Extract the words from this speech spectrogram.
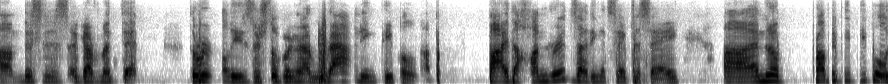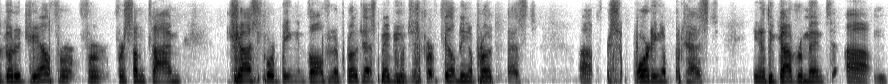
Um, this is a government that the reality is they're still going around rounding people up by the hundreds. I think it's safe to say, uh, and there'll probably be people who go to jail for for for some time just for being involved in a protest, maybe just for filming a protest, uh, for supporting a protest. You know, the government um,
